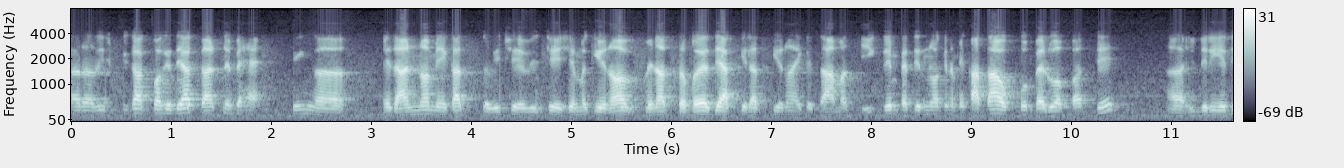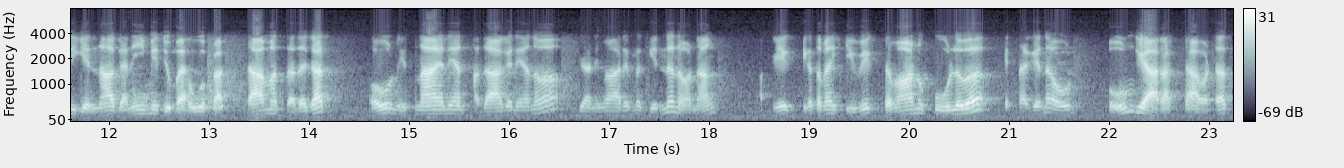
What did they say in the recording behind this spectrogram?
අර රිස්ක් එකක් වගේ දෙයක් ගන්න බෑ. ඉතින් මේ දන්නවා මේකත් විශේෂයෙන්ම කියනවා වෙනත් ප්‍රබලයක් කියලා කියනවා. ඒක තාමත් ශීඝ්‍රයෙන් පැතිරෙනවා කියන මේ කතා ඔක්කොම බැලුවා පස්සේ ඉදිරියේදී ගෙන්නා ගැනීමේදී ඔබ අහුව ප්‍රශ්න තාමත් අදගත් ඔවුන් නිර්ණායනයන් හදාගෙන යනවා. අනිවාර්යයෙන්ම ගෙන්නනවා. නම් ඒක තමයි කිව්වේ. ක්‍රමානුකූලව එතගෙන ඔවුන් ඔවුන්ගේ ආරක්ෂාවටත්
